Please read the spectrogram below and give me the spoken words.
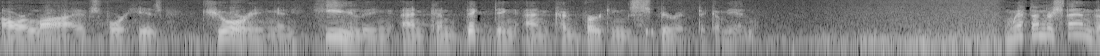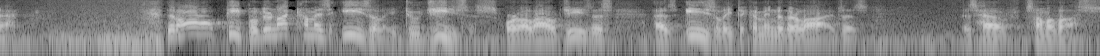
our lives for His curing and healing and convicting and converting Spirit to come in. And we have to understand that. That all people do not come as easily to Jesus or allow Jesus as easily to come into their lives as, as have some of us.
